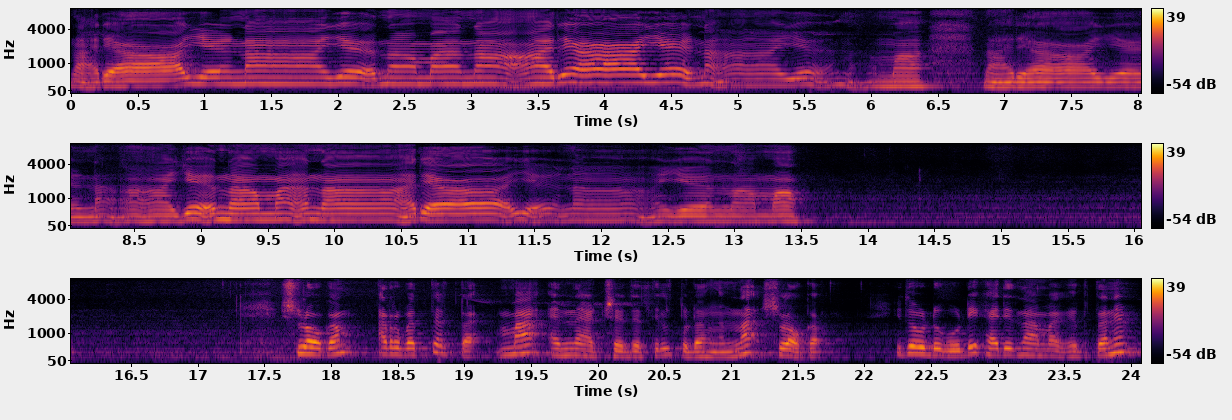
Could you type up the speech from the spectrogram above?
നാരായണായ നമ നാരായണായ നമ. നാരായണായ നമ നാരായണായ നമ. ശ്ലോകം അറുപത്തെട്ട് മ എന്ന അക്ഷരത്തിൽ തുടങ്ങുന്ന ശ്ലോകം. ഇതോടുകൂടി ഹരിനാമകീർത്തനം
